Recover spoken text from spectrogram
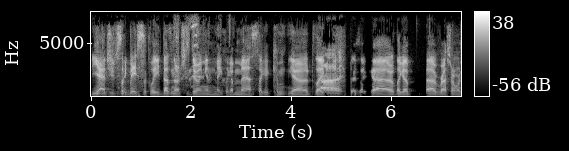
Yeah, and she just like basically doesn't know what she's doing and makes like a mess, like a com- yeah, like uh, there's like uh like a, restaurant where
